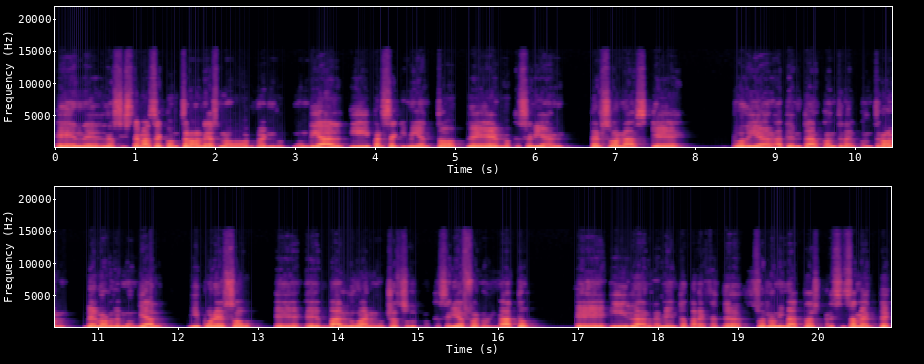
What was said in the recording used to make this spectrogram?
en los sistemas de controles, nuevo orden mundial y perseguimiento de lo que serían personas que podían atentar contra el control del orden mundial y por eso evalúan mucho lo que sería su anonimato eh, y la herramienta para defender su anonimato es precisamente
